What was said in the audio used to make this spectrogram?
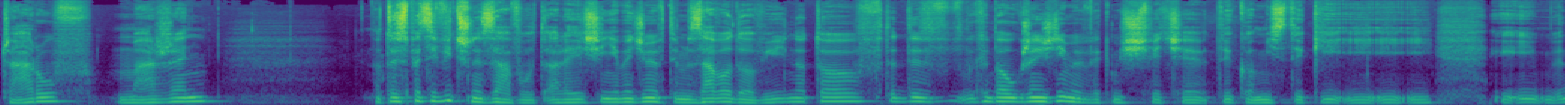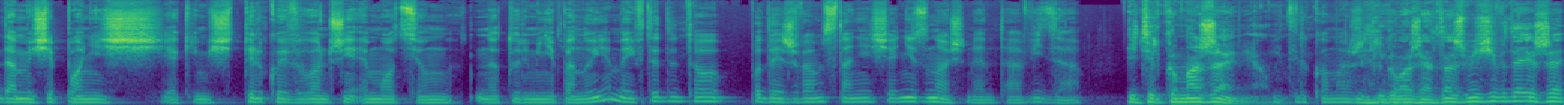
czarów, marzeń. No to jest specyficzny zawód, ale jeśli nie będziemy w tym zawodowi, no to wtedy chyba ugrzęźniemy w jakimś świecie tylko mistyki i, i, i, i damy się ponieść jakimś tylko i wyłącznie emocjom, nad którymi nie panujemy i wtedy to podejrzewam stanie się nieznośne dla widza I tylko marzenia. i tylko I marzenia. tylko marzenia. To znaczy mi się wydaje, że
